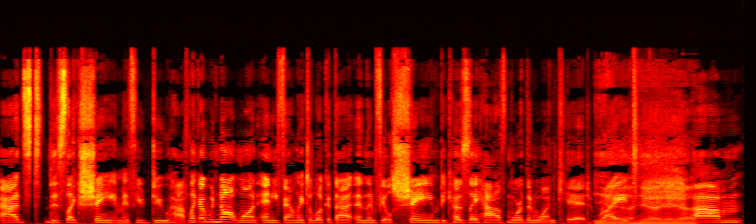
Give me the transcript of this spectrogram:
adds this like shame if you do have like I would not want any family to look at that and then feel shame because they have more than one kid, right? Yeah, yeah, yeah. Um,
